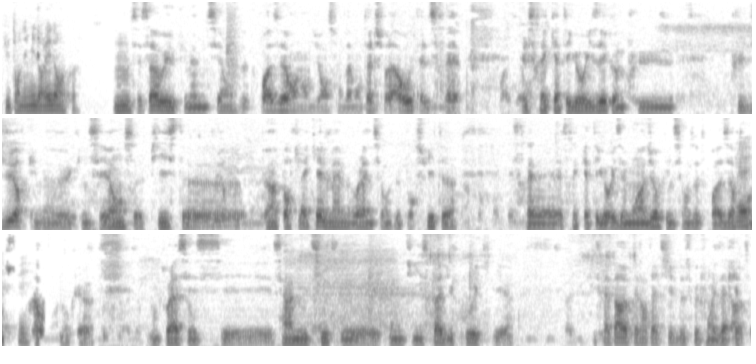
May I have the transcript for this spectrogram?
tu t'en es mis dans les dents, quoi. Mm, c'est ça, oui. Et puis même une séance de trois heures en endurance fondamentale sur la route, elle serait, elle serait catégorisée comme plus, plus dur qu'une séance piste, euh, peu importe laquelle, même voilà une séance de poursuite euh, serait serait catégorisée moins dur qu'une séance de 3 heures. Donc euh, donc voilà, c'est c'est un outil qu'on n'utilise pas du coup et qui qui serait pas représentatif de ce que font les athlètes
